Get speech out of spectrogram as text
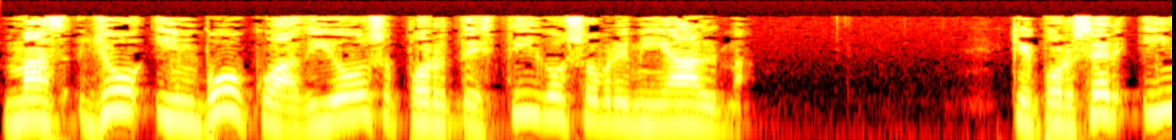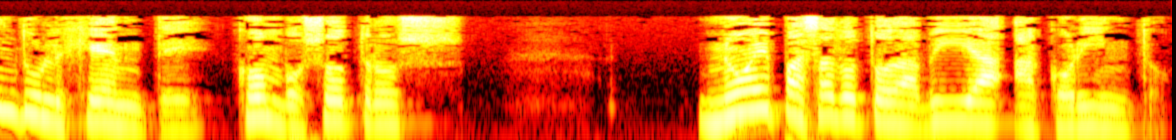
mas yo invoco a Dios por testigo sobre mi alma, que por ser indulgente con vosotros, no he pasado todavía a Corinto.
